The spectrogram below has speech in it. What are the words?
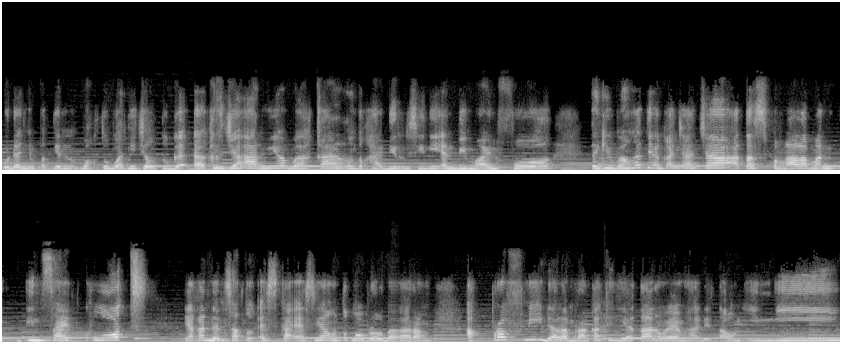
udah nyempetin waktu buat nyicil tugas uh, kerjaannya bahkan untuk hadir di sini and be mindful. Thank you banget ya Kak Caca atas pengalaman insight quotes ya kan dan satu SKS-nya untuk ngobrol bareng Akprof nih dalam rangka kegiatan WMHD tahun ini.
